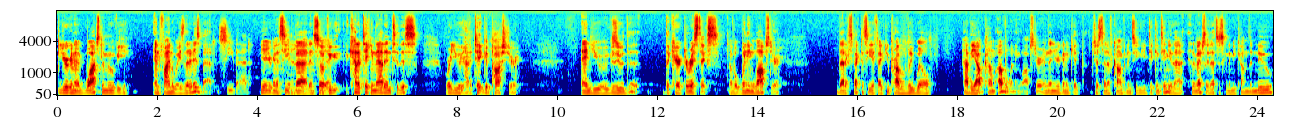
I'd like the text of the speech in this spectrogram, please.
you're gonna watch the movie and find ways that it is bad. See bad. Yeah, you're gonna see the bad, and so if you kind of taking that into this, where you take good posture, and you exude the the characteristics of a winning lobster, that expectancy effect, you probably will have the outcome of a winning lobster, and then you're gonna get just enough confidence you need to continue that, and eventually that's just gonna become the new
